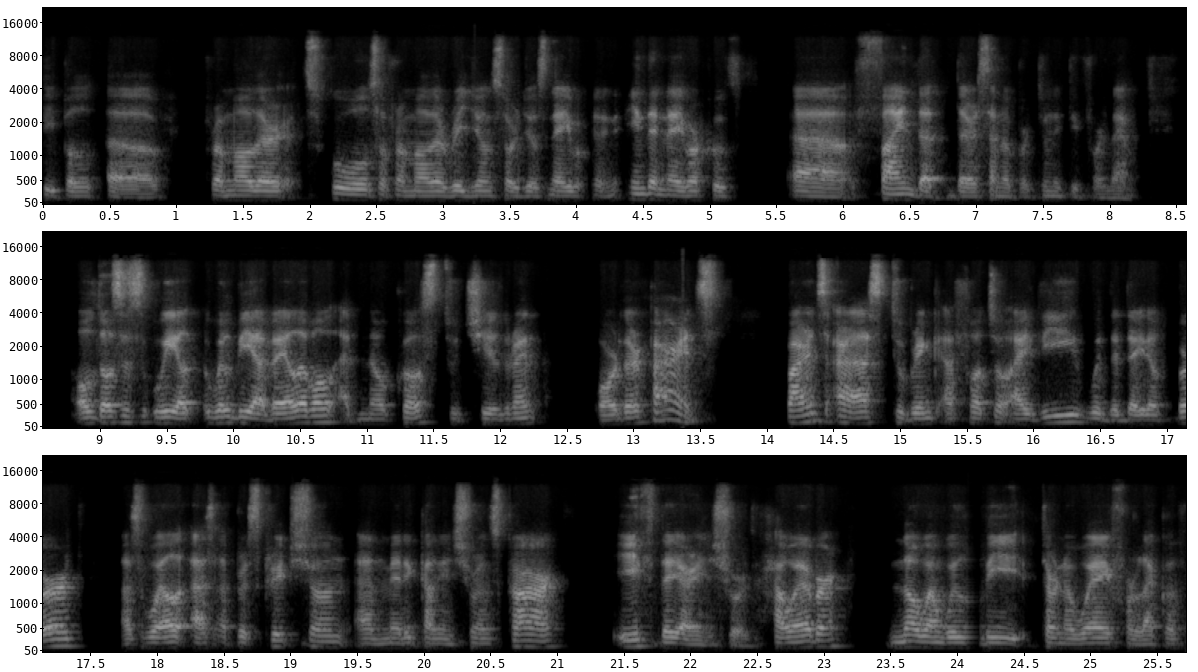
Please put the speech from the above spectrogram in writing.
people uh, from other schools or from other regions or just neighbor, in the neighborhoods uh, find that there's an opportunity for them. All doses will, will be available at no cost to children or their parents. Parents are asked to bring a photo ID with the date of birth, as well as a prescription and medical insurance card if they are insured. However, no one will be turned away for lack of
